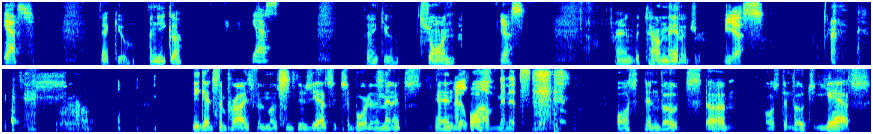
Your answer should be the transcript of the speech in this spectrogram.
Yes. thank you. Anika, Yes. thank you. Sean Yes. and the town manager. Yes. He gets the prize for the most enthusiastic support of the minutes and I Aus- love minutes. Austin votes, um, Austin votes yes.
